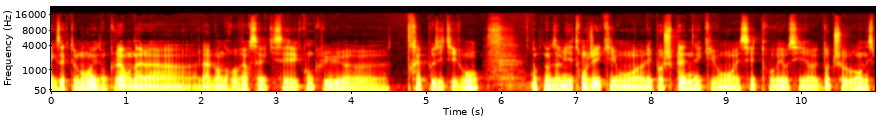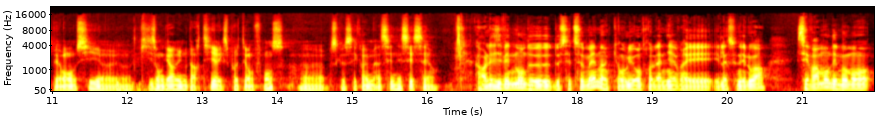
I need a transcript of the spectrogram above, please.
Exactement. Et donc là, on a la, la Land Rover Cell qui s'est conclue euh, très positivement. Donc nos amis étrangers qui ont euh, les poches pleines et qui vont essayer de trouver aussi euh, d'autres chevaux en espérant aussi euh, qu'ils en gardent une partie à exploiter en France parce que c'est quand même assez nécessaire. Alors les événements de, de cette semaine hein, qui ont lieu entre la Nièvre et, et la Saône-et-Loire, c'est vraiment des moments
